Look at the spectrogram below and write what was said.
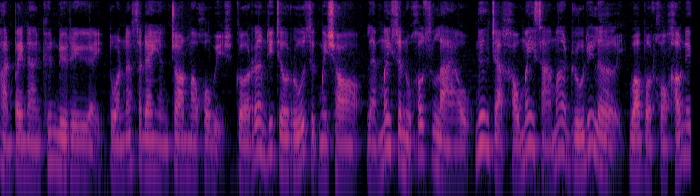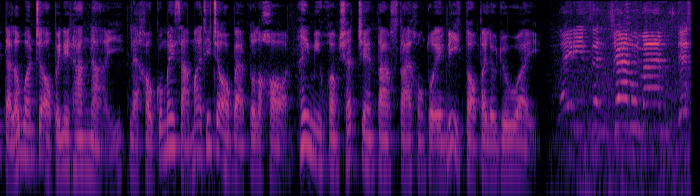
ผ่านไปนานขึ้นเรื่อยๆ ตัวนักแสดงอย่างจอห์นมาลโควิชก็เริ่มที่จะรู้สึกไม่ชอบ และไม่สนุกเข้าสลาว เนื่องจากเขาไม่สามารถรู้ได้เลยว่าบทของเขาในแต่ละวันจะออกไปในทางไหน และเขาก็ไม่สามารถที่จะออกแบบตัวละคร ให้มีความชัดเจนตามสไตล์ของตัวเองได้อีกต่อไปแล้วด้วย Ladies and gentlemen, this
